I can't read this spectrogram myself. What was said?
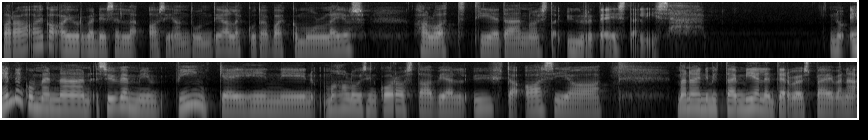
varaa aika ajurvediselle asiantuntijalle, kuten vaikka mulle, jos haluat tietää noista yrteistä lisää. No ennen kuin mennään syvemmin vinkkeihin, niin mä haluaisin korostaa vielä yhtä asiaa. Mä näin nimittäin mielenterveyspäivänä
